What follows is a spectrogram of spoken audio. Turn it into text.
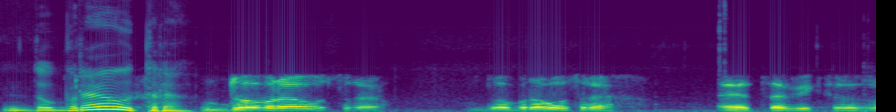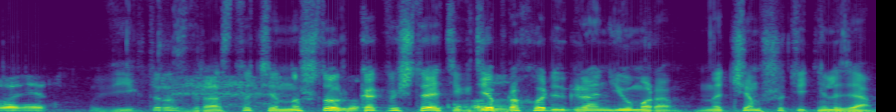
Доброе утро. Доброе утро. Доброе утро. Это Виктор звонит. Виктор, здравствуйте. Ну что, как вы считаете, где э, проходит грань юмора? Над чем шутить нельзя?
